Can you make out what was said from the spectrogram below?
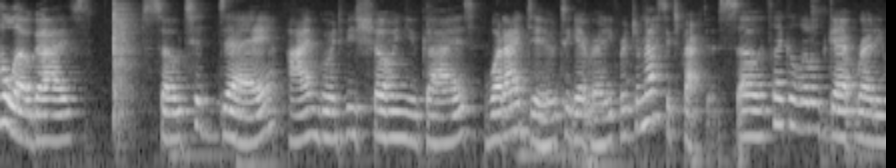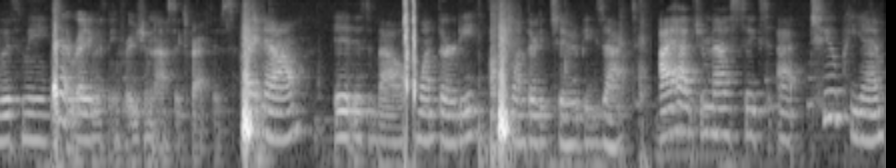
Hello guys. So today I'm going to be showing you guys what I do to get ready for gymnastics practice. So it's like a little get ready with me, get ready with me for gymnastics practice. Right now it is about 1.30, 1.32 to be exact. I have gymnastics at 2 p.m.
